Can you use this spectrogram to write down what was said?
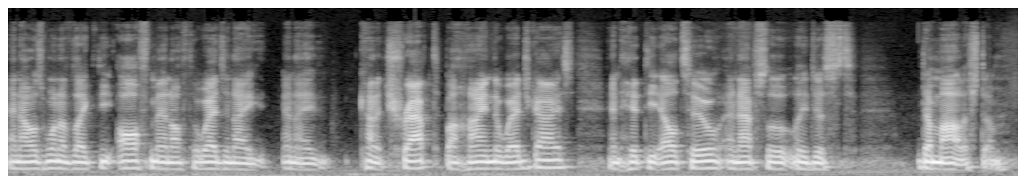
and I was one of like the off men off the wedge, and I and I kind of trapped behind the wedge guys and hit the L2 and absolutely just demolished them.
